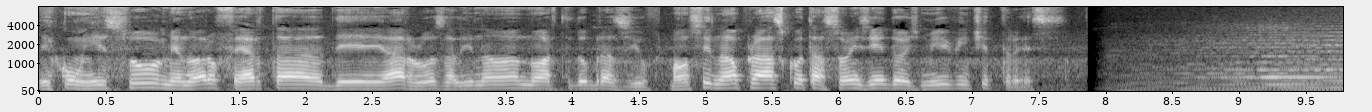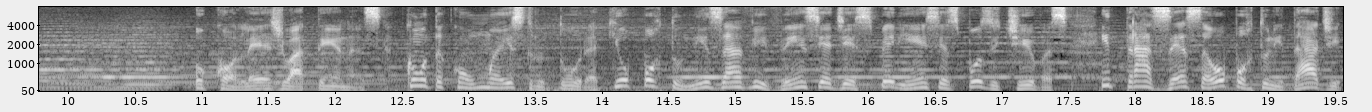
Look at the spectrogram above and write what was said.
e com isso menor oferta de arroz ali no norte do Brasil. Bom sinal para as cotações em 2023. O Colégio Atenas conta com uma estrutura que oportuniza a vivência de experiências positivas e traz essa oportunidade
